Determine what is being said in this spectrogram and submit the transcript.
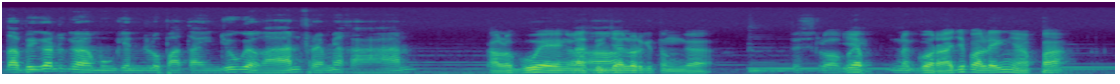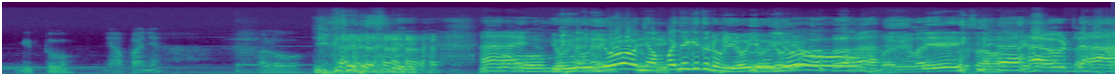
tapi kan nggak mungkin lu patahin juga kan frame-nya kan Kalau gue ngeliat di jalur gitu enggak. Terus lo apa? Ya negor aja paling nyapa gitu. Nyapanya? Halo. Hai, yo yo yo, nyampanya gitu dong, yo yo yo. Kembali lagi Iya, bersama kita. Udah.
